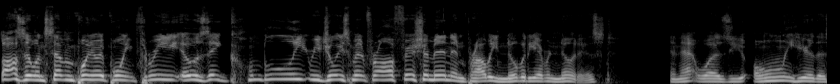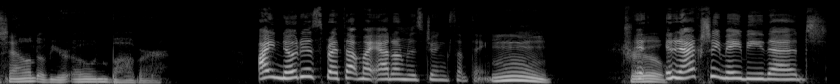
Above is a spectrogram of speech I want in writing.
Also, in 7.0.3, it was a complete rejoicement for all fishermen, and probably nobody ever noticed. And that was you only hear the sound of your own bobber. I noticed, but I thought my add on was doing something. Mmm. True. It, it actually may be that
